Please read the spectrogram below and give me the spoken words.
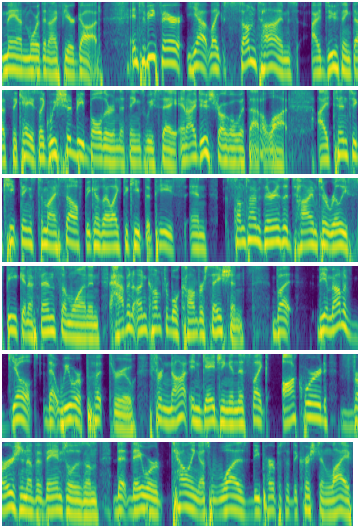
man more than I fear God. And to be fair, yeah, like sometimes I do think that's the case. Like we should be bolder in the things we say. And I do struggle with that a lot. I tend to keep things to myself because I like to keep the peace. And sometimes there is a time to really speak and offend someone and have an uncomfortable conversation but the amount of guilt that we were put through for not engaging in this like awkward version of evangelism that they were telling us was the purpose of the Christian life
